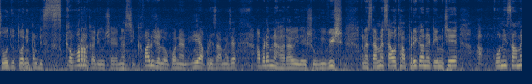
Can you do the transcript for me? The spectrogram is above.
શોધ તો એની પણ ડિસ્કવર કર્યું છે એને શીખવાડ્યું છે લોકોને એ આપણી સામે છે. આપણે એમને હરાવી દઈશું. વી વિશ અને સામે સાઉથ આફ્રિકાની ટીમ છે. કોની સામે?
